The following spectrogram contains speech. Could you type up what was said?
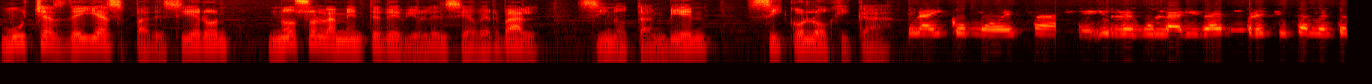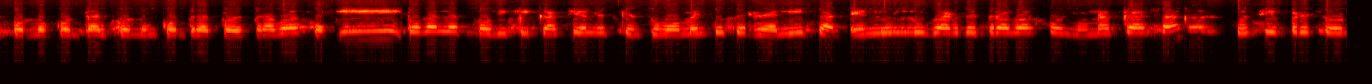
muchas de ellas padecieron no solamente de violencia verbal, sino también psicológica irregularidad precisamente por no contar con un contrato de trabajo. Y todas las modificaciones que en su momento se realizan en un lugar de trabajo, en una casa, pues siempre son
